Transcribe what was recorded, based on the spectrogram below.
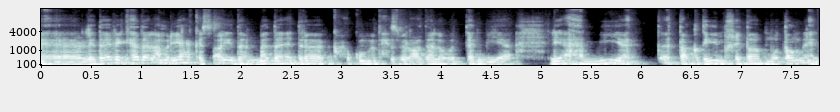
آه لذلك هذا الأمر يعكس أيضا مدى إدراك حكومة حزب العدالة والتنمية لأهمية تقديم خطاب مطمئن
